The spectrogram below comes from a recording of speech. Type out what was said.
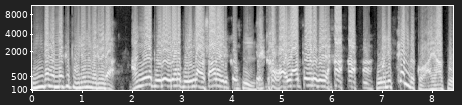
നിന്റെ മുന്നേക്ക് പുലിയൊന്നും വരൂല. അങ്ങനെ പുലി വരികയാണ് പുലിന്റെ അവസാനമായിരിക്കും കോയാപ്പോണത് പുലിക്കെന്ത് കോയാപ്പു.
